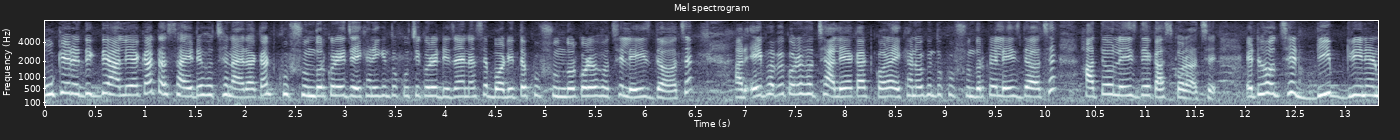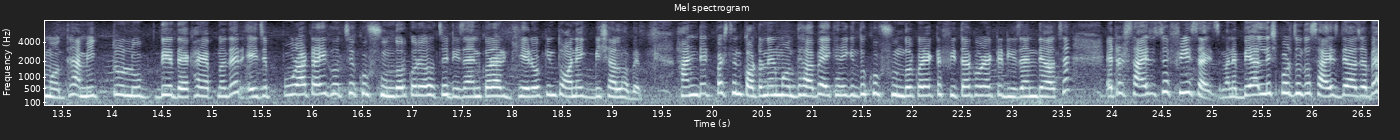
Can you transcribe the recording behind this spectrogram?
বুকের এদিক দিয়ে আলিয়া কাট আর সাইডে হচ্ছে নাইরা কাট খুব সুন্দর করে এই যে এখানে কিন্তু কুচি করে ডিজাইন আছে বডিতে খুব সুন্দর করে হচ্ছে লেস দেওয়া আছে। আর এইভাবে করে হচ্ছে আলিয়া কাট করা এখানেও কিন্তু খুব সুন্দর করে লেস দেওয়া আছে। হাতেও লেস দিয়ে কাজ করা আছে। এটা হচ্ছে ডিপ গ্রিনের মধ্যে আমি একটু লুক দিয়ে দেখাই আপনাদের। এই যে পুরাটাই হচ্ছে খুব সুন্দর করে হচ্ছে ডিজাইন করার ঘেরও কিন্তু অনেক বিশাল হবে। হান্ড্রেড পার্সেন্ট কটনের মধ্যে হবে। এখানে কিন্তু খুব সুন্দর করে একটা ফিতা করে একটা ডিজাইন দেওয়া আছে। এটার সাইজ হচ্ছে ফ্রি সাইজ মানে বিয়াল্লিশ পর্যন্ত সাইজ দেওয়া যাবে।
